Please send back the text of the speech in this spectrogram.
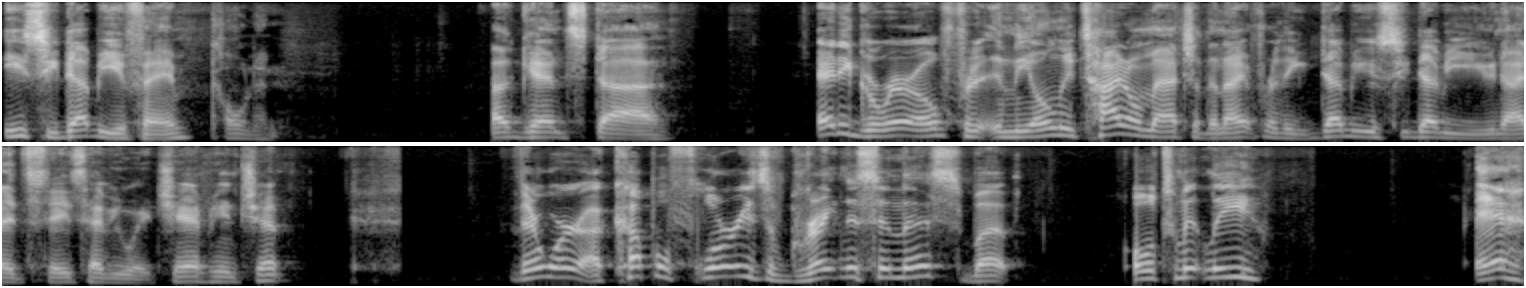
ECW fame, Konnan. against uh, Eddie Guerrero for in the only title match of the night for the WCW United States Heavyweight Championship. There were a couple flurries of greatness in this, but ultimately, eh.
